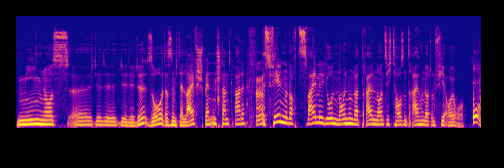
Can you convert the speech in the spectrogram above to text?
minus äh, so, das ist nämlich der Live-Spendenstand gerade. Mhm. Es fehlen nur noch zwei Millionen neunhundertdreiundneunzigtausenddreihundertvier Euro. Oh,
